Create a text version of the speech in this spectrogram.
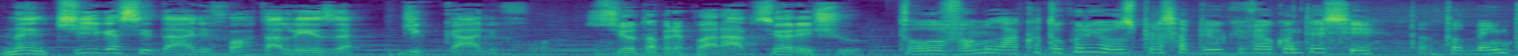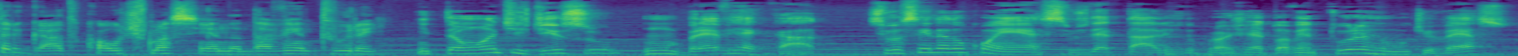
na antiga cidade fortaleza de Califor. O senhor tá preparado, senhor Exu? Tô, vamos lá que eu tô curioso para saber o que vai acontecer. Tô, tô bem intrigado com a última cena da aventura aí. Então, antes disso, um breve recado. Se você ainda não conhece os detalhes do projeto Aventuras no Multiverso,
